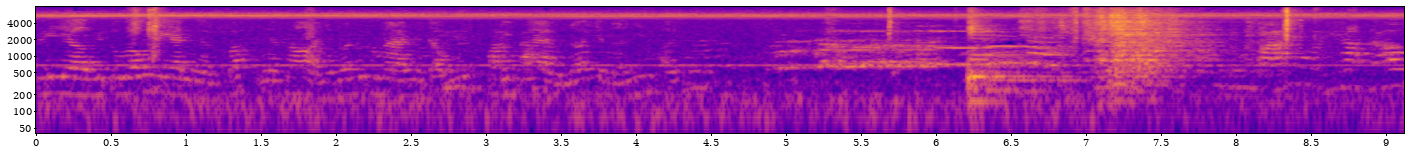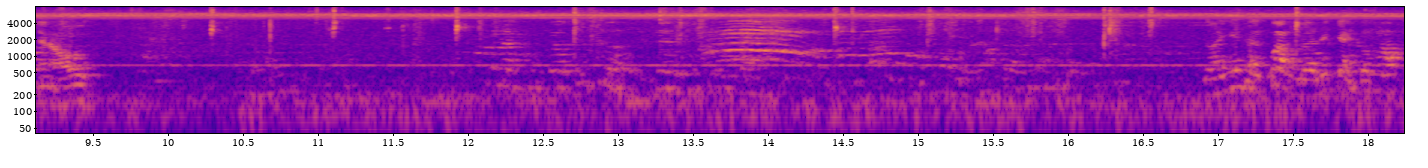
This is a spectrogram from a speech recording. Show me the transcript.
bây giờ thì tôi không đi ăn người bắt nhà thọ nhưng mà lúc nay thì động đi làm nó cho nó nhìn thấy Nha nội. nói như thấy quặng rồi nó chạy có không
